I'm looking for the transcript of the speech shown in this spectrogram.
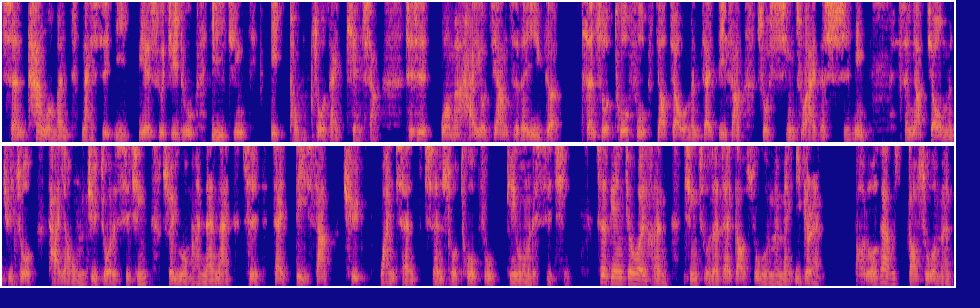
神看我们乃是以耶稣基督已经一同坐在天上。只是我们还有这样子的一个神所托付，要叫我们在地上所行出来的使命，神要叫我们去做他要我们去做的事情，所以我们很难难是在地上去。完成神所托付给我们的事情，这边就会很清楚的在告诉我们每一个人。保罗告告诉我们，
